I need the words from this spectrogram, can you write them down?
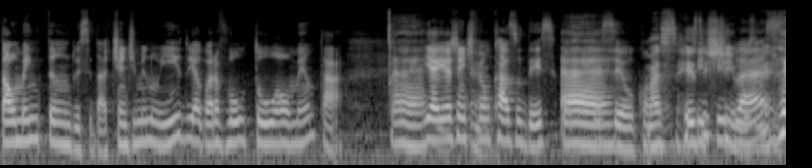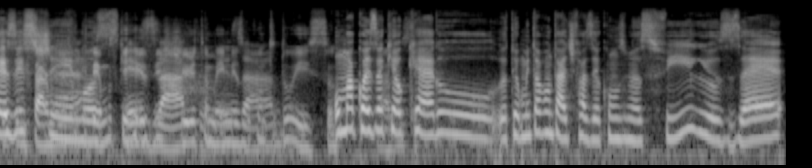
Tá aumentando esse dado. Tinha diminuído e agora voltou a aumentar. É. E aí a gente vê um caso desse que É. aconteceu com Mas resistimos, né? Resistimos. Temos que resistir Exato, também mesmo com exato. tudo isso. Uma coisa que eu quero, eu tenho muita vontade de fazer com os meus filhos é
